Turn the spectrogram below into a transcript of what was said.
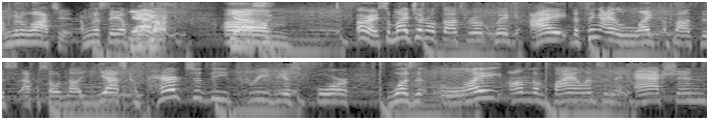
I'm gonna watch it. I'm gonna stay up Yeah. late. Yes. Um, all right. So my general thoughts, real quick. I the thing I liked about this episode. Now, yes, compared to the previous four, was it light on the violence and the action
